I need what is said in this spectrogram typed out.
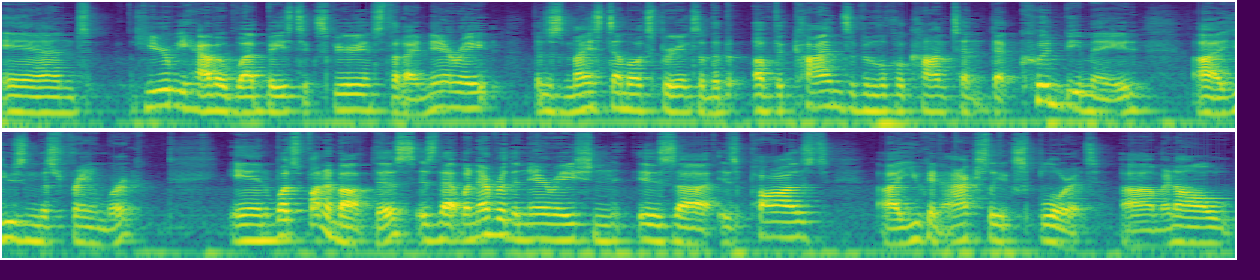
And here we have a web based experience that I narrate that is a nice demo experience of the, of the kinds of biblical content that could be made uh, using this framework. And what's fun about this is that whenever the narration is uh, is paused, uh, you can actually explore it. Um, and I'll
